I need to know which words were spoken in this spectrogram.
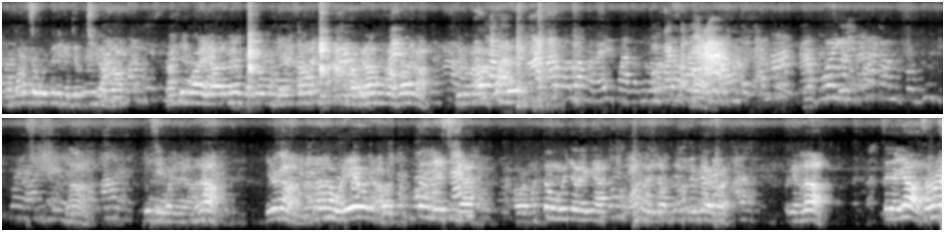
உங்கள் மனசை கொடுத்து நீங்கள் ஜெபிச்சிங்கன்னா கண்டிப்பாக எல்லாருமே பண்ண முடியும்னா நம்ம கிராமங்களை பாருங்க இவங்க வந்து போடுங்க அதான் ஒரே ஒரு அவர் மட்டும் நேசிங்க அவரை மட்டும் வீட்டில் வைங்க. ஆண்டு எல்லாத்தையும் ஓகேங்களா? சரி ஐயா சரவண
